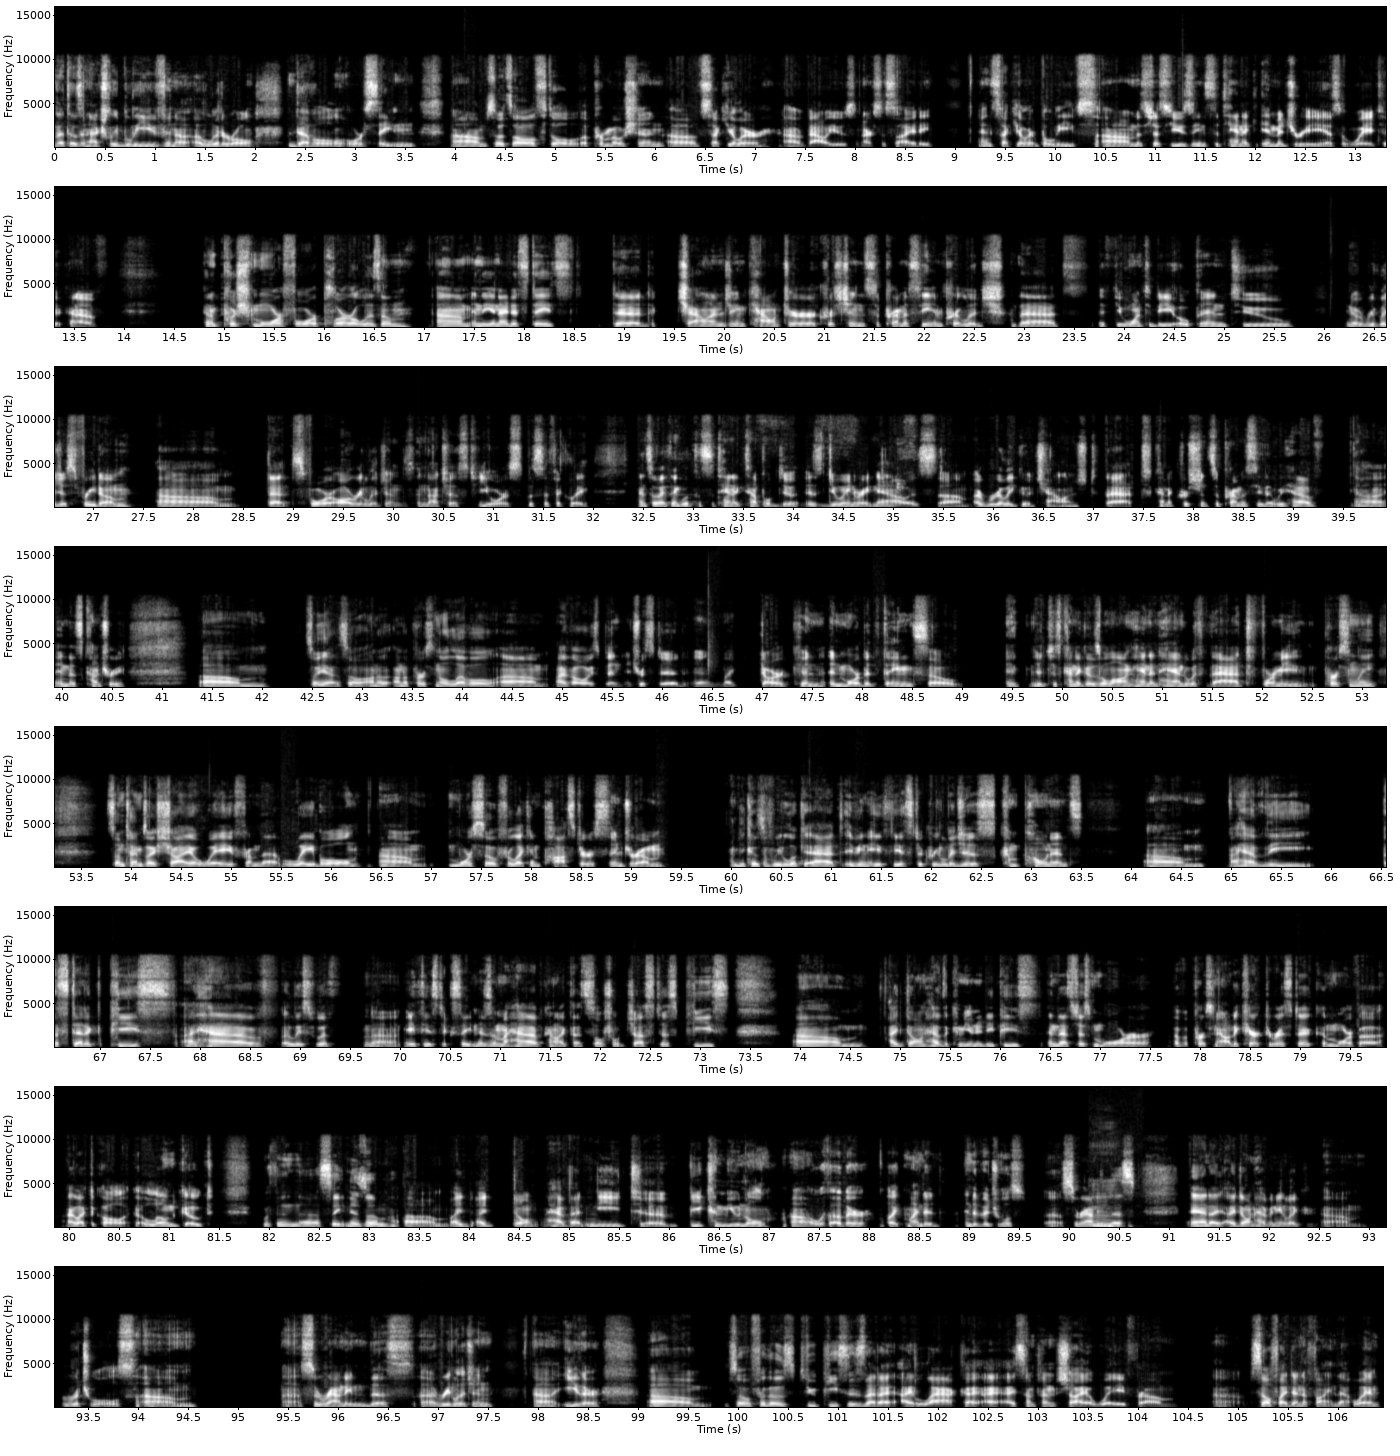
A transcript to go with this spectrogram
That doesn't actually believe in a, a literal devil or Satan. Um, so it's all still a promotion of secular uh, values in our society and secular beliefs. Um, it's just using satanic imagery as a way to kind of kind of push more for pluralism um, in the United States to, to challenge and counter Christian supremacy and privilege. That if you want to be open to, you know, religious freedom, um, that's for all religions and not just yours specifically. And so I think what the Satanic Temple do, is doing right now is um, a really good challenge to that kind of Christian supremacy that we have uh, in this country. Um, so yeah, so on a on a personal level, um, I've always been interested in like dark and, and morbid things. So it, it just kind of goes along hand in hand with that for me personally. Sometimes I shy away from that label, um, more so for like imposter syndrome because if we look at even atheistic religious components, um, I have the aesthetic piece. I have, at least with uh, atheistic Satanism, I have kind of like that social justice piece. Um, I don't have the community piece, and that's just more of a personality characteristic. I'm more of a, I like to call it a lone goat within uh, Satanism. Um, I, I, don't have that need to be communal uh, with other like minded individuals uh, surrounding mm. this, and I, I, don't have any like um, rituals um, uh, surrounding this uh, religion uh, either. Um, so for those two pieces that I, I lack, I, I, sometimes shy away from uh, self-identifying that way.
